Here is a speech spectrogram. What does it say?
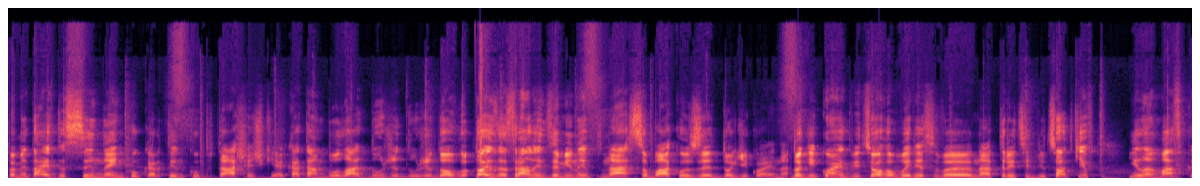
пам'ятаєте синеньку картинку пташечки, яка там була дуже дуже довго. Той засранець замінив на собаку з Догікоїна. Догікоін від цього виріс в на 30%. Ілон Маск.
